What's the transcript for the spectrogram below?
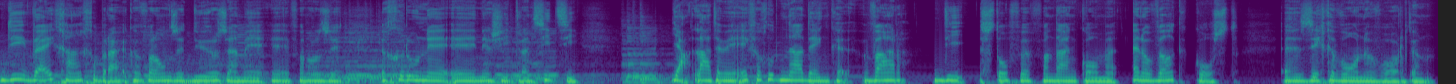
die wij gaan gebruiken voor onze duurzame, eh, voor onze groene energietransitie. Ja, laten we even goed nadenken waar die stoffen vandaan komen en op welke kost uh, ze gewonnen worden.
